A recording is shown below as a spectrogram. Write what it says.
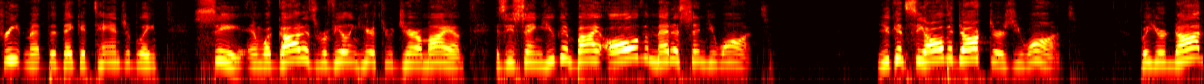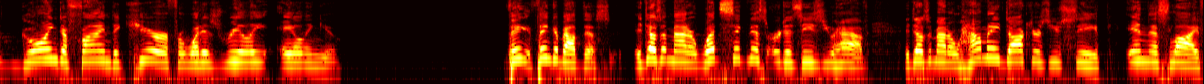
treatment that they could tangibly see. And what God is revealing here through Jeremiah is He's saying, You can buy all the medicine you want, you can see all the doctors you want, but you're not going to find the cure for what is really ailing you. Think, think about this. It doesn't matter what sickness or disease you have, it doesn't matter how many doctors you see in this life.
